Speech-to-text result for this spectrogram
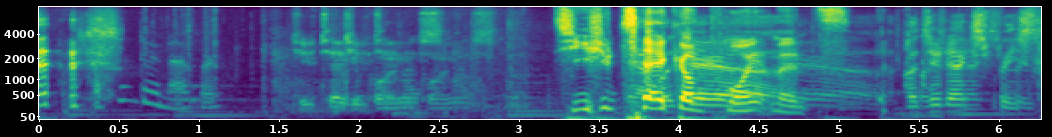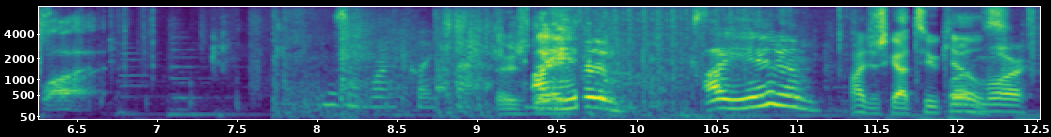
I can do never. Do you take appointments? Do you Yeah, take what's your, uh, appointments? What's your next free slot? It doesn't work like that. I Thursday. hit him. I hit him. I just got two kills. One kills.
